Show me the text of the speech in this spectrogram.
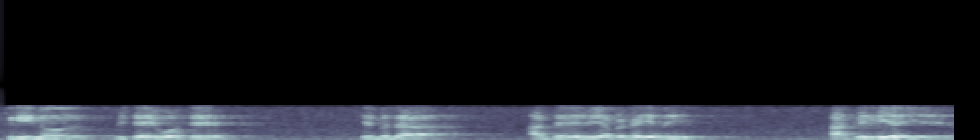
સ્ત્રીનો વિષય એવો છે કે બધા આ જલેબી આપણે ખાઈએ ને, આટલી લઈ આવીએ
